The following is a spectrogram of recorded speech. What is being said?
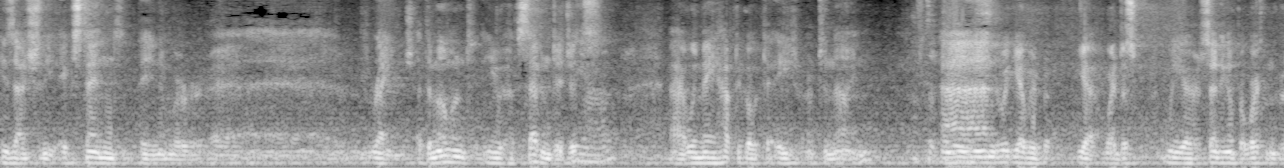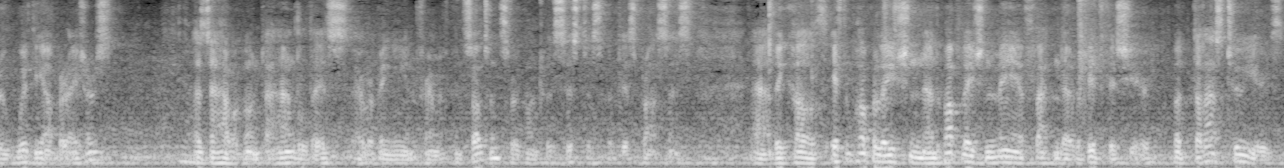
is actually extend the number uh, range. At the moment, you have seven digits. Uh, we may have to go to eight or to nine. And we, yeah, we, yeah, we're just we are setting up a working group with the operators as to how we're going to handle this. Uh, we're bringing in a firm of consultants who are going to assist us with this process. Uh, because if the population, and the population may have flattened out a bit this year, but the last two years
